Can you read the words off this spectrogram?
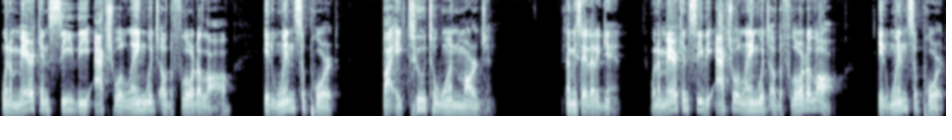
when Americans see the actual language of the Florida law, it wins support by a two to one margin. Let me say that again. When Americans see the actual language of the Florida law, it wins support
